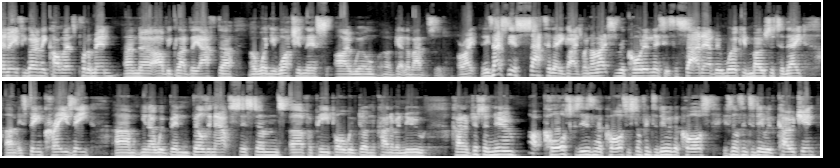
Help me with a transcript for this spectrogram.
And if you've got any comments, put them in, and uh, I'll be gladly after uh, when you're watching this, I will uh, get them answered. All right. And it's actually a Saturday, guys. When I'm actually recording this, it's a Saturday. I've been working most of today. Um, it's been crazy. Um, you know, we've been building out systems uh, for people. We've done kind of a new, kind of just a new course because it isn't a course. It's nothing to do with a course. It's nothing to do with coaching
